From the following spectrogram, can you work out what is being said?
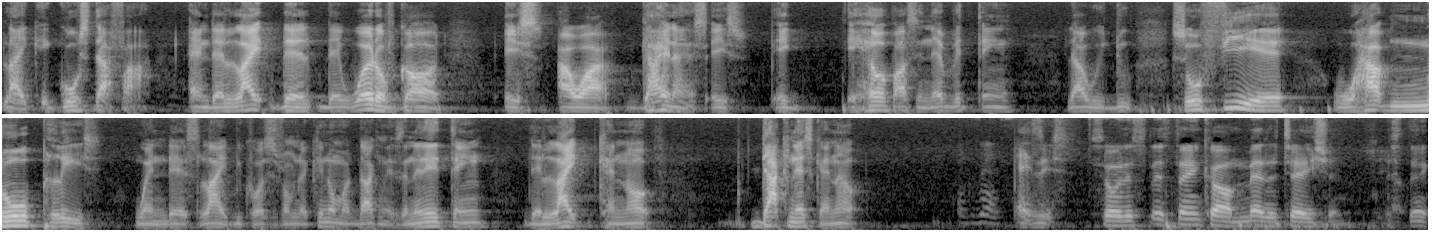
like it goes that far. And the light, the the word of God, is our guidance. Is it, it helps us in everything that we do. So fear will have no place when there's light because it's from the kingdom of darkness. And anything the light cannot, darkness cannot exist. So this this thing called meditation. This thing.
